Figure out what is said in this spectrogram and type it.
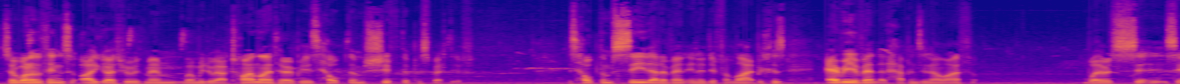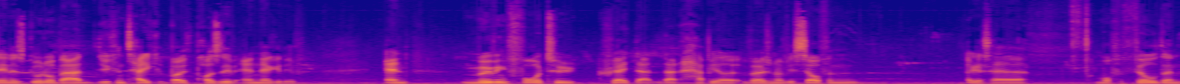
So one of the things I go through with men when we do our timeline therapy is help them shift the perspective. Is help them see that event in a different light because every event that happens in our life whether it's seen as good or bad, you can take both positive and negative. And moving forward to create that, that happier version of yourself and I guess a more fulfilled and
